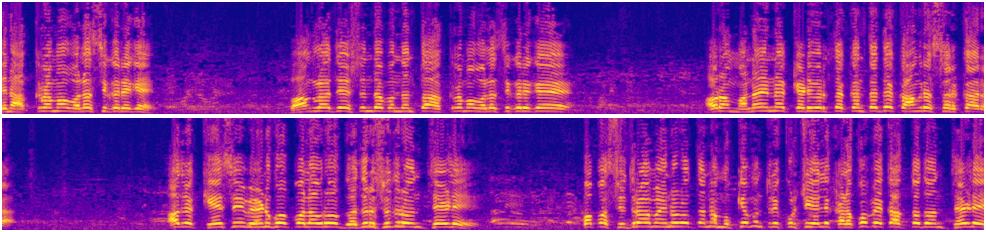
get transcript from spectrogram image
ಏನು ಅಕ್ರಮ ವಲಸಿಗರಿಗೆ, ಬಾಂಗ್ಲಾದೇಶದಿಂದ ಬಂದಂತ ಅಕ್ರಮ ವಲಸಿಗರಿಗೆ ಅವರ ಮನೆಯನ್ನ ಕೆಡವಿರ್ತಕ್ಕಂಥದ್ದೇ ಕಾಂಗ್ರೆಸ್ ಸರ್ಕಾರ. ಆದ್ರೆ ಕೆ ಸಿ ವೇಣುಗೋಪಾಲ್ ಅವರು ಗದರಿಸಿದ್ರು ಅಂತ ಹೇಳಿ ಪಾಪ ಸಿದ್ದರಾಮಯ್ಯನವರು ತನ್ನ ಮುಖ್ಯಮಂತ್ರಿ ಕುರ್ಚಿಯಲ್ಲಿ ಕಳ್ಕೋಬೇಕಾಗ್ತದೋ ಅಂತ ಹೇಳಿ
